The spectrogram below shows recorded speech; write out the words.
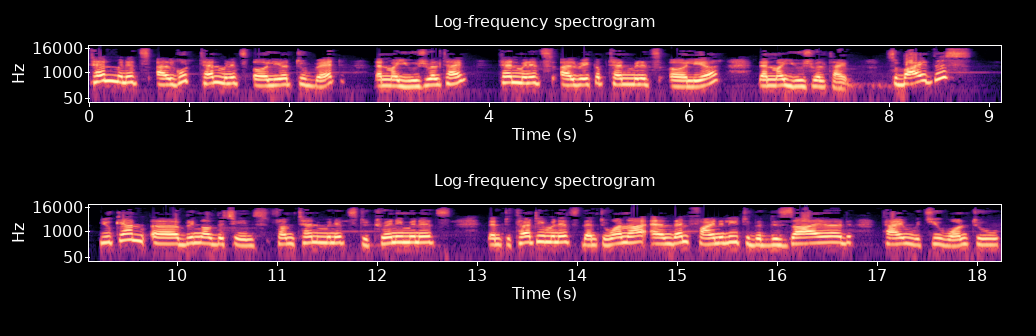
10 minutes. I'll go 10 minutes earlier to bed than my usual time. 10 minutes, I'll wake up 10 minutes earlier than my usual time. So by this, you can uh, bring out the change from 10 minutes to 20 minutes, then to 30 minutes, then to one hour, and then finally to the desired time which you want to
